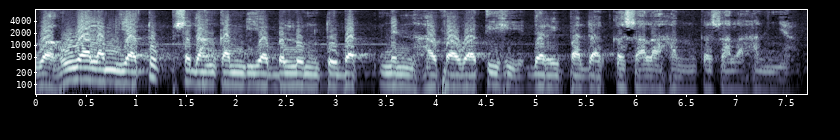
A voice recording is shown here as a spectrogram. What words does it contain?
Wa huwa lam yatub sedangkan dia belum tubat min hafawatihi daripada kesalahan-kesalahannya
